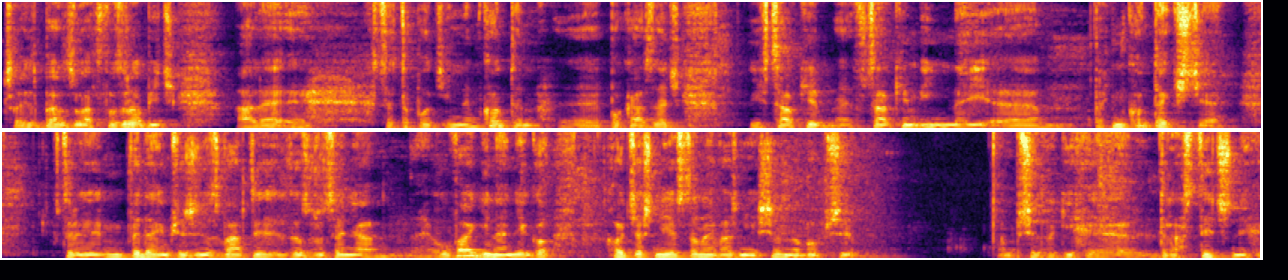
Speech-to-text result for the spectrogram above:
co jest bardzo łatwo zrobić, ale e, chcę to pod innym kątem e, pokazać i w całkiem, w całkiem innej e, takim kontekście, który wydaje mi się, że jest warty do zwrócenia uwagi na niego, chociaż nie jest to najważniejszym, no bo przy, przy takich drastycznych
